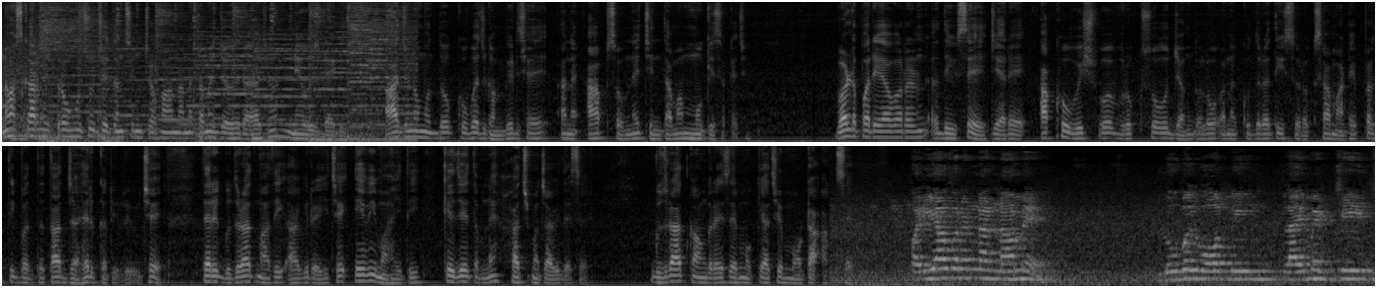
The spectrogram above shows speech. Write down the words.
નમસ્કાર મિત્રો, હું છું ચેતનસિંહ ચૌહાણ અને તમે જોઈ રહ્યા છો ન્યૂઝ ડેડી આજનો મુદ્દો ખૂબ જ ગંભીર છે અને આપ સૌને ચિંતામાં મૂકી શકે છે. વર્લ્ડ પર્યાવરણ દિવસે જ્યારે આખું વિશ્વ વૃક્ષો, જંગલો અને કુદરતી સુરક્ષા માટે પ્રતિબદ્ધતા જાહેર કરી રહ્યું છે, ત્યારે ગુજરાતમાંથી આવી રહી છે એવી માહિતી કે જે તમને હચમચાવી દેશે. ગુજરાત કોંગ્રેસે મૂક્યા છે મોટા આક્ષેપ. પર્યાવરણના નામે ગ્લોબલ વોર્મિંગ, ક્લાઇમેટ ચેન્જ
